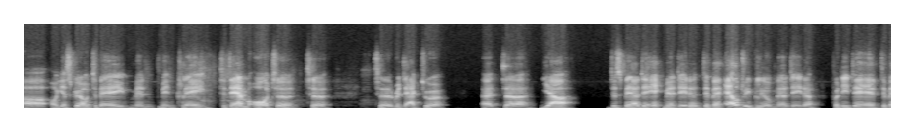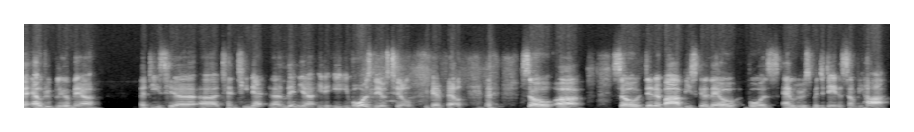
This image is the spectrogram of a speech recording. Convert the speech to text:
Uh, og jeg skrev tilbage min, min klage til dem og til, til, til redaktør, at uh, ja, desværre det er ikke mere data, det vil aldrig blive mere data, fordi det, det vil aldrig blive mere af disse her uh, 10 uh, linjer i, i, i vores livsstil, i hvert fald. så, uh, så det er bare, vi skal lave vores analyse med de data, som vi har.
